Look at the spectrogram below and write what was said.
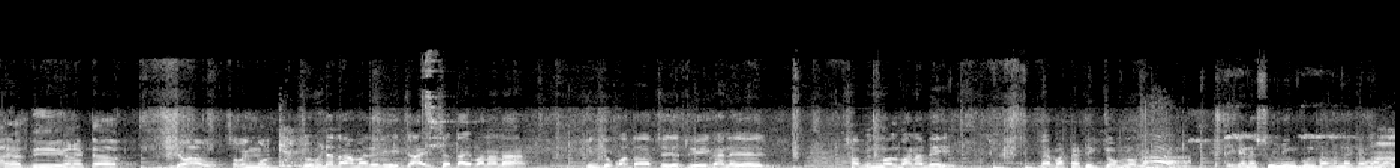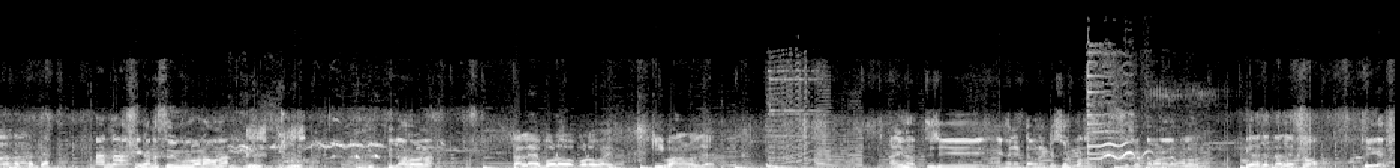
আমি ভাবছি এখানে একটা ইসে বানাবো শপিং মল জমিটা তো আমাদেরই যা ইচ্ছা তাই বানা না। কিন্তু কথা হচ্ছে যে তুই এখানে শপিং মল বানাবি? ব্যাপারটা ঠিক জমলো না। এখানে সুইমিং পুল বানানো কেমন হয়? ব্যাপারটা দেখ। না না এখানে সুইমিং পুল বানাবো না। এটা হবে না। তাহলে বড় বড় ভাই কি বানানো যায়? আমি ভাবতেছি এখানে একটা মানে রিসোর্ট বানাবো। রিসোর্টটা বানালে ভালো হবে। ঠিক আছে তাহলে চ। ঠিক আছে।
